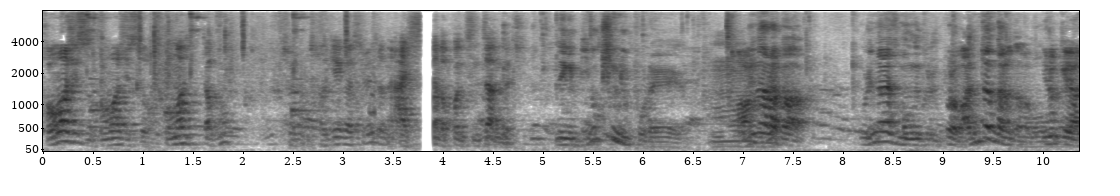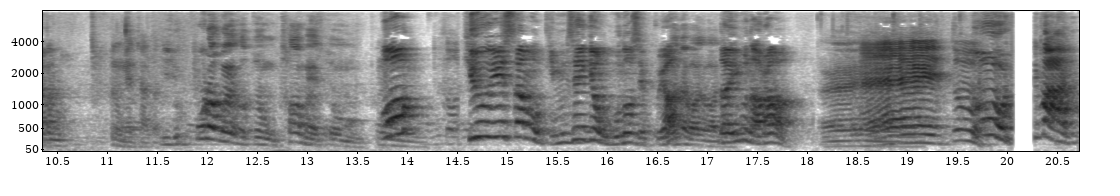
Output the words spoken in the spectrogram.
더 맛있어. 더 맛있어. 더 맛있다고? 저, 자기가 심해졌네. 아, 너건 진짜 안 되지. 근데 이게 미국식 육포래 음. 우리나라가 우리나라에서 먹는 그 육포랑 완전 다르잖아 먹으면. 이렇게 약간 그럼 괜찮다. 이 육포라고 해서 좀 처음에 좀 어? 휴135 김세경 오너 셰프야? 맞아 맞아 맞아 나 이분 알아. 에이 에이 또. 또 씨발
